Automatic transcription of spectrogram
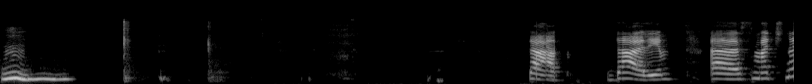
Мгм. Так, далі. Е, смачне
